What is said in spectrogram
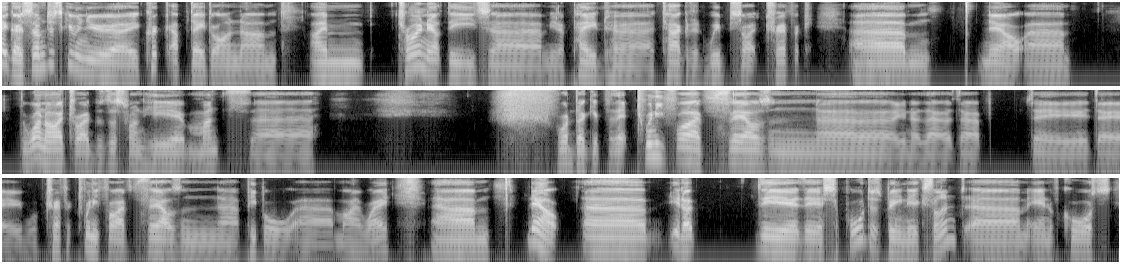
Hey guys, so I'm just giving you a quick update on, um, I'm trying out these, um, you know, paid uh, targeted website traffic. Um, now, um, the one I tried was this one here, month, uh, what did I get for that? 25,000, uh, you know, the, the, they, they will traffic 25,000 uh, people uh, my way. Um, now, uh, you know, their their support has been excellent, um, and of course,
